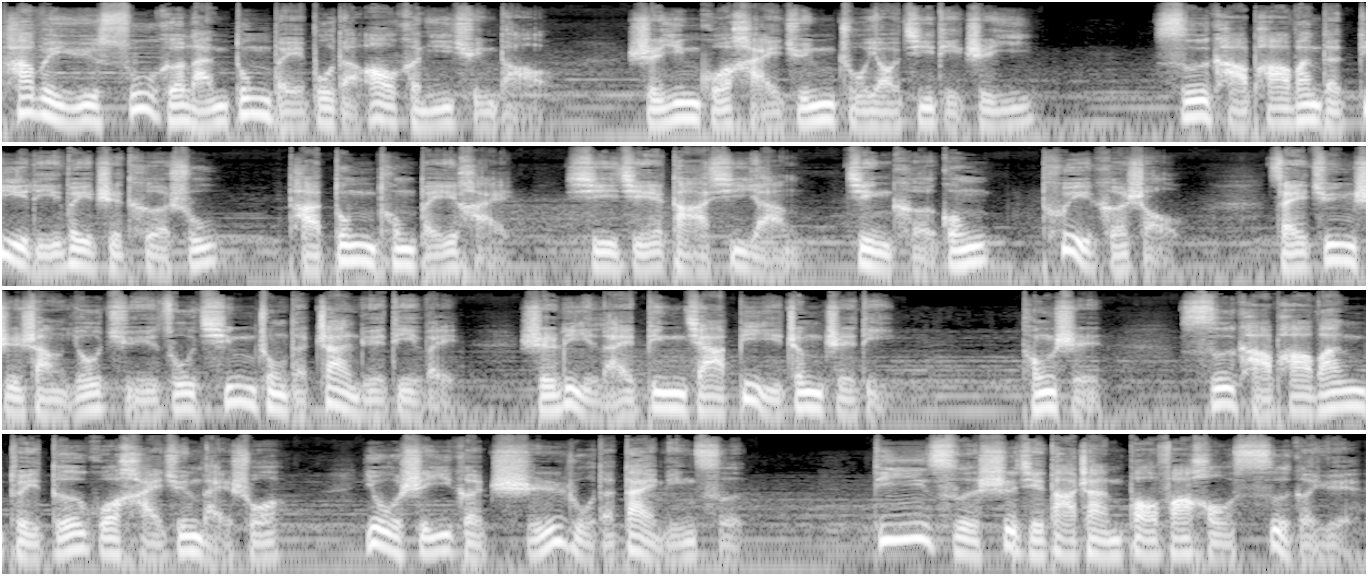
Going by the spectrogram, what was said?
它位于苏格兰东北部的奥克尼群岛，是英国海军主要基地之一。斯卡帕湾的地理位置特殊，它东通北海，西接大西洋，进可攻，退可守，在军事上有举足轻重的战略地位，是历来兵家必争之地。同时，斯卡帕湾对德国海军来说又是一个耻辱的代名词。第一次世界大战爆发后四个月。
